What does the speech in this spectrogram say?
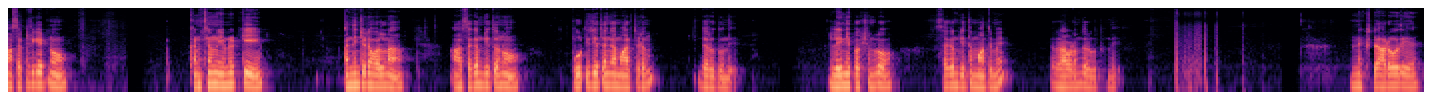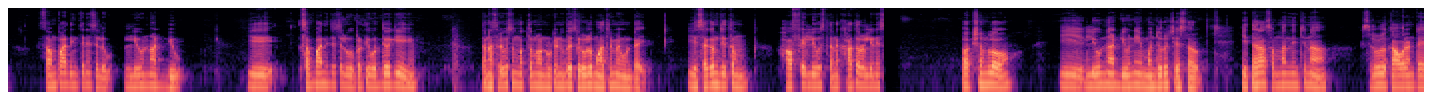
ఆ సర్టిఫికేట్ను కన్సర్న్ యూనిట్కి అందించడం వలన ఆ సగం జీతంను పూర్తి జీతంగా మార్చడం జరుగుతుంది. లేని పక్షంలో సగం జీతం మాత్రమే రావడం జరుగుతుంది. నెక్స్ట్ ఆరవది సంపాదించని సెలవు లీవ్ నాట్ డ్యూ. ఈ సంపాదించే సెలవు ప్రతి ఉద్యోగి తన సర్వీస్ మొత్తంలో నూట ఎనభై సెలవులు మాత్రమే ఉంటాయి. ఈ సగం జీతం హాఫ్ ఏ లీవ్స్ తన ఖాతాలో లేని పక్షంలో ఈ లీవ్ నా డ్యూని మంజూరు చేస్తారు. ఈ తరహా సంబంధించిన సెలవులు కావాలంటే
